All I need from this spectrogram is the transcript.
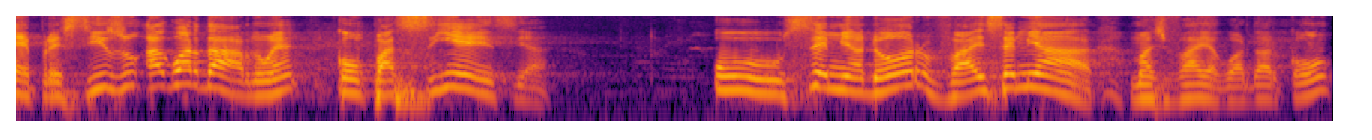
É preciso aguardar, não é? Com paciência. O semeador vai semear, mas vai aguardar com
